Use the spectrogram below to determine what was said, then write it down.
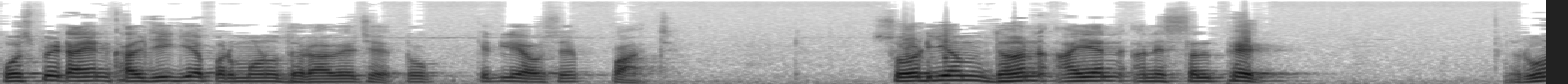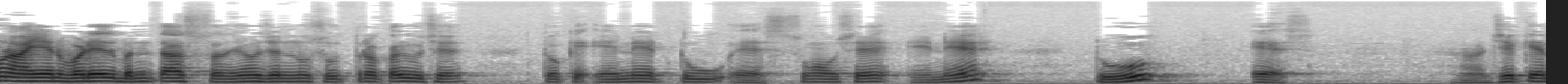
ફોસ્ફેટ આયન ખાલી જગ્યા પરમાણુ ધરાવે છે. તો કેટલી આવશે? પાંચ. સોડિયમ, ધન, આયન અને સલ્ફેટ. ઋણ આયન વડે બનતા સંયોજનનું સૂત્ર કયું છે? તો કે એને ટુ એસ શું આવશે? એને ટુ એસ જે કે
